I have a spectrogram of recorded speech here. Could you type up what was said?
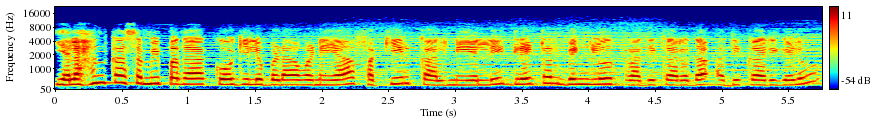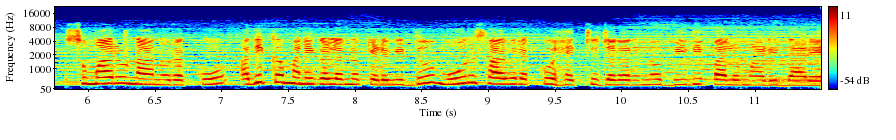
ಯಲಹಂಕ ಸಮೀಪದ ಕೋಗಿಲು ಬಡಾವಣೆಯ ಫಕೀರ್ ಕಾಲನಿಯಲ್ಲಿ ಗ್ರೇಟರ್ ಬೆಂಗಳೂರು ಪ್ರಾಧಿಕಾರದ ಅಧಿಕಾರಿಗಳು ಸುಮಾರು ನಾನೂರಕ್ಕೂ ಅಧಿಕ ಮನೆಗಳನ್ನು ಕೆಡವಿದ್ದು ಮೂರು ಸಾವಿರಕ್ಕೂ ಹೆಚ್ಚು ಜನರನ್ನು ಬೀದಿಪಾಲು ಮಾಡಿದ್ದಾರೆ.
